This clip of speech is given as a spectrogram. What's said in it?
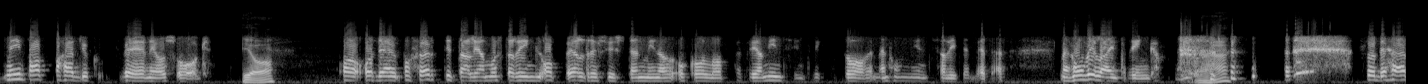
Min pappa hade ju väne och såg. ja, Och, och det på 40-talet, jag måste ringa upp äldre systern min och, och kolla upp, för jag minns inte riktigt Ove, men hon minns lite bättre. Men hon ville inte ringa. Så det här,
